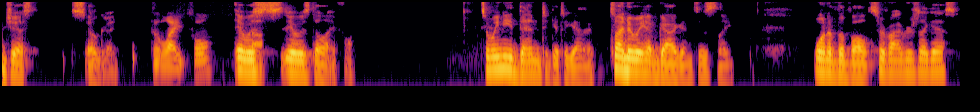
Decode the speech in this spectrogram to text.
just so good. delightful. It was it was delightful. So we need them to get together. So I know we have Goggins is like one of the vault survivors, I guess.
